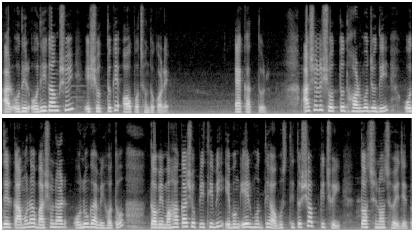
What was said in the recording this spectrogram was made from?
আর ওদের অধিকাংশই এ সত্যকে অপছন্দ করে। একাত্তর। আসলে সত্য ধর্ম যদি ওদের কামনা বাসনার অনুগামী হতো, তবে মহাকাশ ও পৃথিবী এবং এর মধ্যে অবস্থিত সব কিছুই তছনছ হয়ে যেত।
